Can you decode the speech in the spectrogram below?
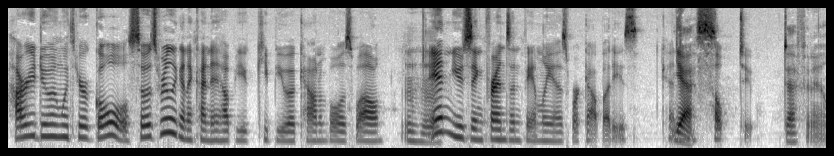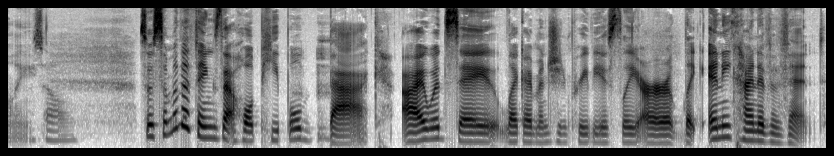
how are you doing with your goals so it's really going to kind of help you keep you accountable as well Mm-hmm. and using friends and family as workout buddies can Yes. help too. Definitely. So So, some of the things that hold people back, I would say, like I mentioned previously, are like any kind of event.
